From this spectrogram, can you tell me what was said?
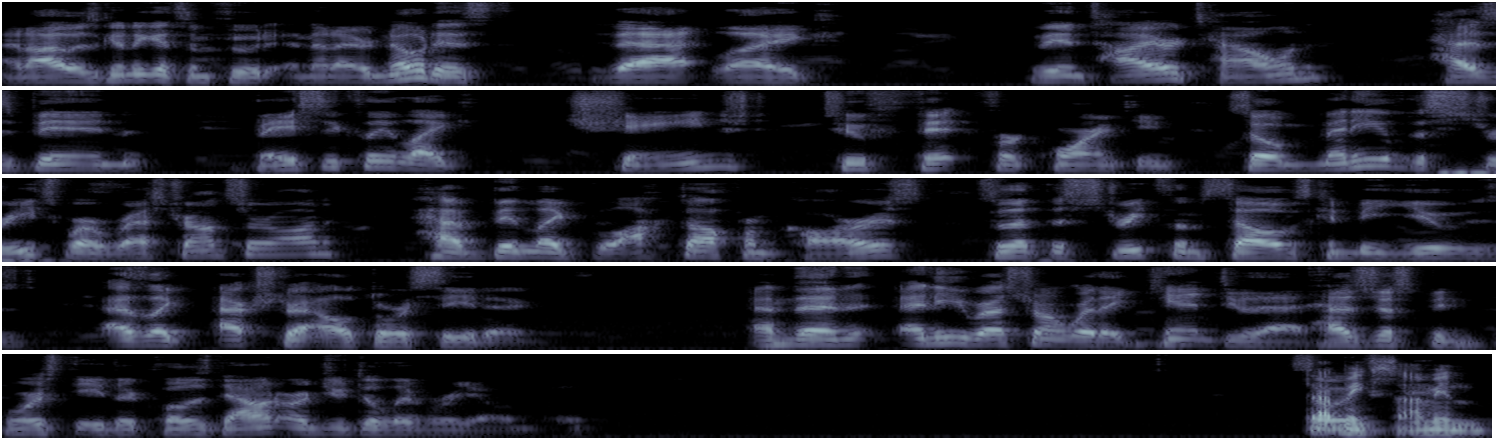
and I was gonna get some food, and then I noticed that like the entire town has been basically like changed to fit for quarantine. So many of the streets where restaurants are on have been like blocked off from cars so that the streets themselves can be used as like extra outdoor seating. And then any restaurant where they can't do that has just been forced to either close down or do delivery only. So that makes. I mean,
